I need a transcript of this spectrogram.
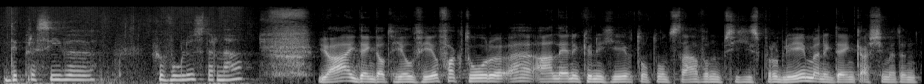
depressieve gevoelens daarna? Ja, ik denk dat heel veel factoren hè, aanleiding kunnen geven tot het ontstaan van een psychisch probleem. En ik denk als je met een,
